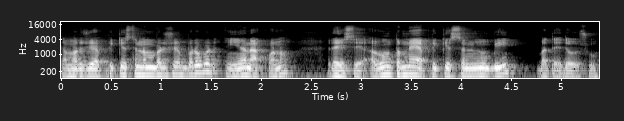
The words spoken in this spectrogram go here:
તમારો જે એપ્લિકેશન નંબર છે, બરાબર? અહીંયા નાખવાનો રહેશે. હવે હું તમને એપ્લિકેશનનું બી બતાવી દઉં છું.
